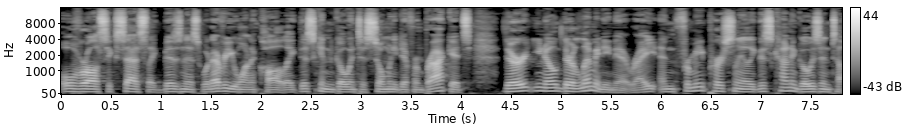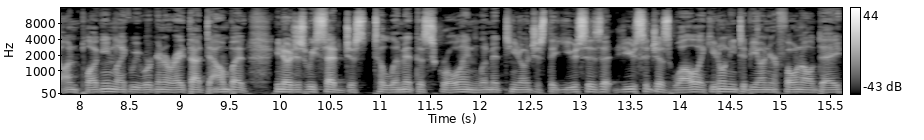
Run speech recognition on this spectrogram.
overall success like business whatever you want to call it like this can go into so many different brackets. They're you know they're limiting it right? And for me personally like this kind of goes into unplugging like we were going to write that down but you know just we said just to limit the scrolling limit you know just the uses that usage as well. Like you don't need to be on your phone all day.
